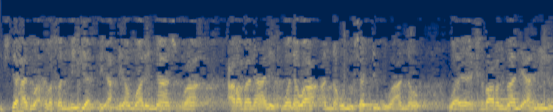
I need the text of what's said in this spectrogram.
اجتهد وأخلص النية في أخذ أموال الناس وعرف ذلك ونوى أنه يسدد وأنه وإحضار المال لأهله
